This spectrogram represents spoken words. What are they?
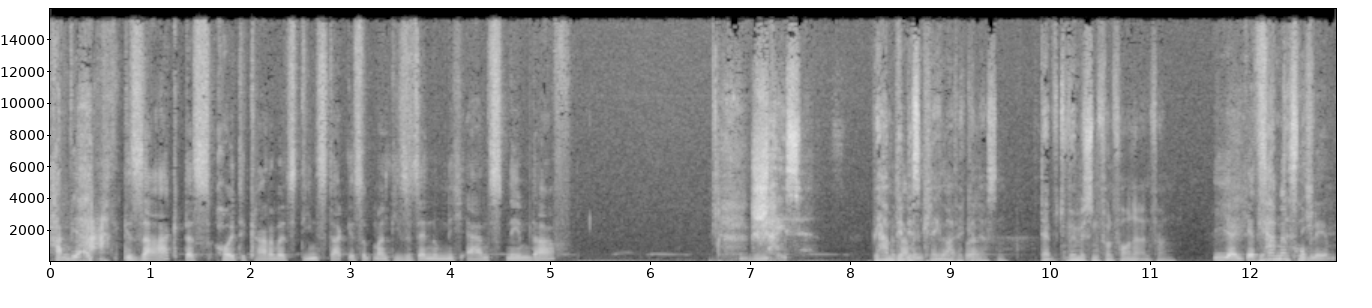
Haben wir eigentlich gesagt, dass heute Karnevalsdienstag ist und man diese Sendung nicht ernst nehmen darf? Scheiße. Wir haben Das den haben Disclaimer gesagt, weggelassen. Da, wir müssen von vorne anfangen. Ja, jetzt Wir haben haben wir ein das nicht- Problem.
